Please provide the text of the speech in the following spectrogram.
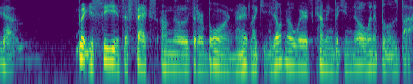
Yeah, but you see its effects on those that are born, right? Like you don't know where it's coming, but you know when it blows by.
